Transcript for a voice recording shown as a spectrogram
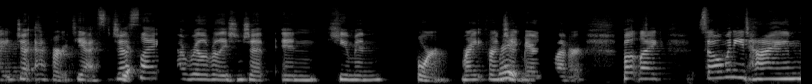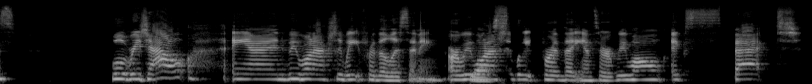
right? Just effort, yes. Just yeah. like a real relationship in human form, right? Friendship, right. marriage, whatever. But like so many times we'll reach out and we won't actually wait for the listening or we yes. won't actually wait for the answer. We won't expect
